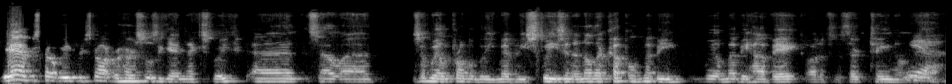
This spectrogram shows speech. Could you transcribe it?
Yeah, we start we, we start rehearsals again next week, uh, so uh, so we'll probably maybe squeeze in another couple. Maybe we'll maybe have eight out of the thirteen on the. Yeah,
